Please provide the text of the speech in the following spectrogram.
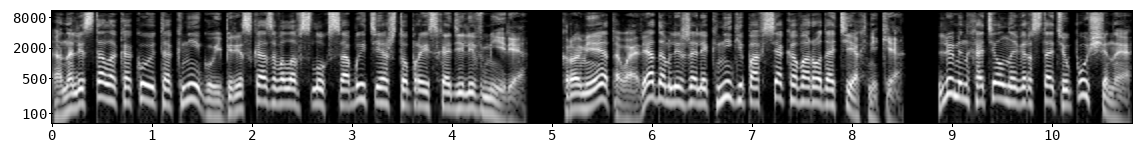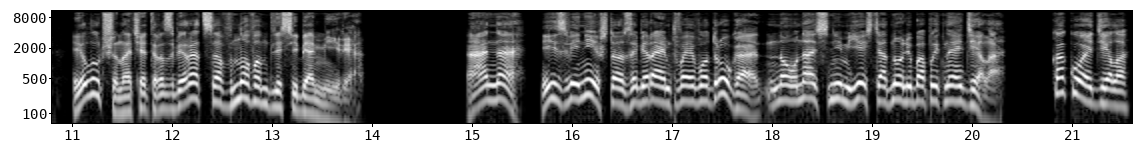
Она листала какую-то книгу и пересказывала вслух события, что происходили в мире. Кроме этого, рядом лежали книги по всякого рода технике. Люмин хотел наверстать упущенное и лучше начать разбираться в новом для себя мире. «Анна, извини, что забираем твоего друга, но у нас с ним есть одно любопытное дело». «Какое дело?»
